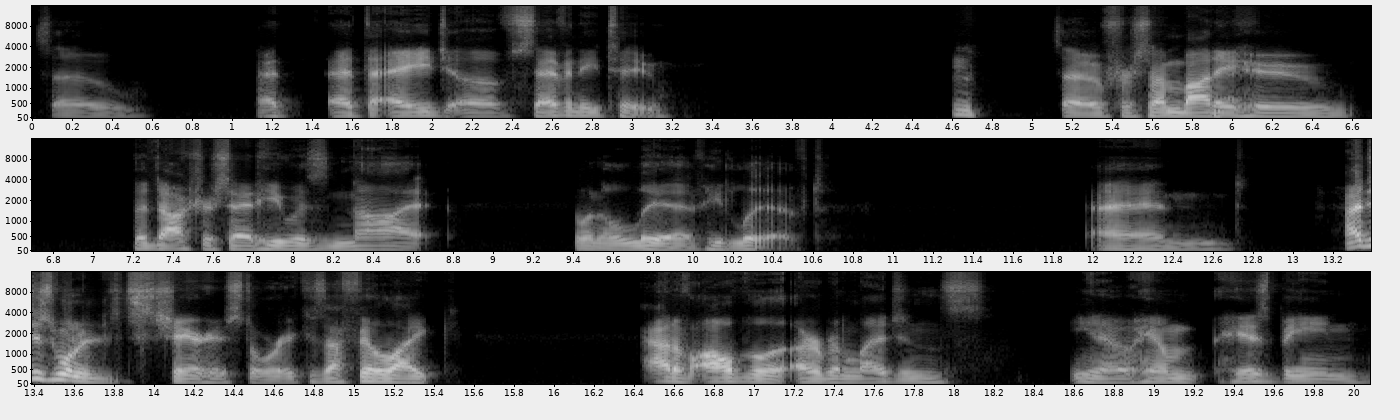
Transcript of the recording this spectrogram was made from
So at at the age of 72. Hmm. So for somebody who the doctor said he was not going to live, he lived. And I just wanted to share his story because I feel like out of all the urban legends, you know, him his being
